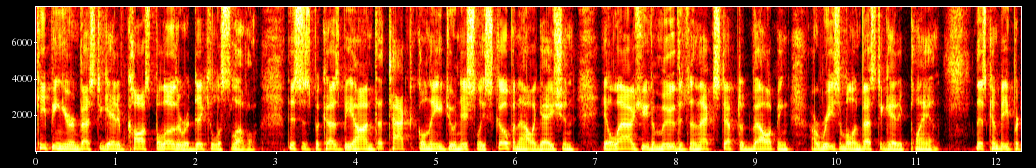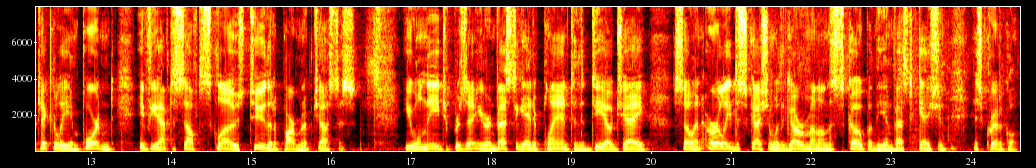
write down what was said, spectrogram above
keeping your investigative costs below the ridiculous level. This is because beyond the tactical need to initially scope an allegation, it allows you to move to the next step to developing a reasonable investigative plan. This can be particularly important if you have to self disclose to the Department of Justice. You will need to present your investigative plan to the DOJ, so an early discussion with the government on the scope of the investigation is critical.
